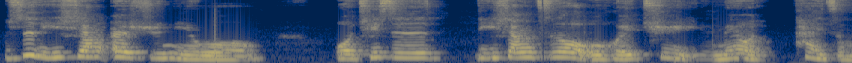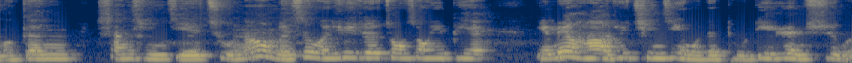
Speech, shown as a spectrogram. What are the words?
可是离乡二十年，我我其实。离乡之后，我回去也没有太怎么跟乡亲接触，然后每次回去就匆匆一瞥，也没有好好去亲近我的土地，认识我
